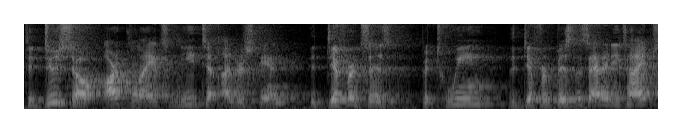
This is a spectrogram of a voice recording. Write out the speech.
To do so, our clients need to understand the differences between the different business entity types,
